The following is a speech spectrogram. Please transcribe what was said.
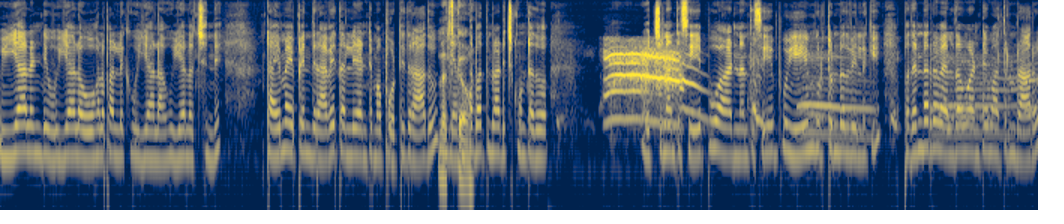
ఉయ్యాలండి ఉయ్యాల ఊహల పల్లెకి ఉయ్యాల ఉయ్యాల వచ్చింది. టైం అయిపోయింది రావే తల్లి అంటే మా పొట్టిది రాదు. ఎంత బతిమలాడించుకుంటుందో వచ్చినంతసేపు ఆడినంతసేపు ఏం గుర్తుండదు వీళ్ళకి. పదండర్రా వెళ్దాం అంటే మాత్రం రారు.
